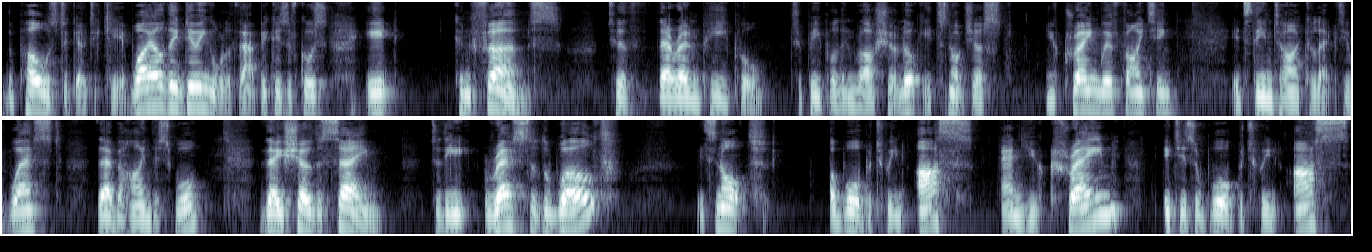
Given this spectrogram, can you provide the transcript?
the Poles to go to Kiev? Why are they doing all of that? Because, of course, it confirms to their own people, to people in Russia, look, it's not just Ukraine we're fighting, it's the entire collective West. They're behind this war. They show the same to the rest of the world. It's not a war between us and Ukraine, it is a war between us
